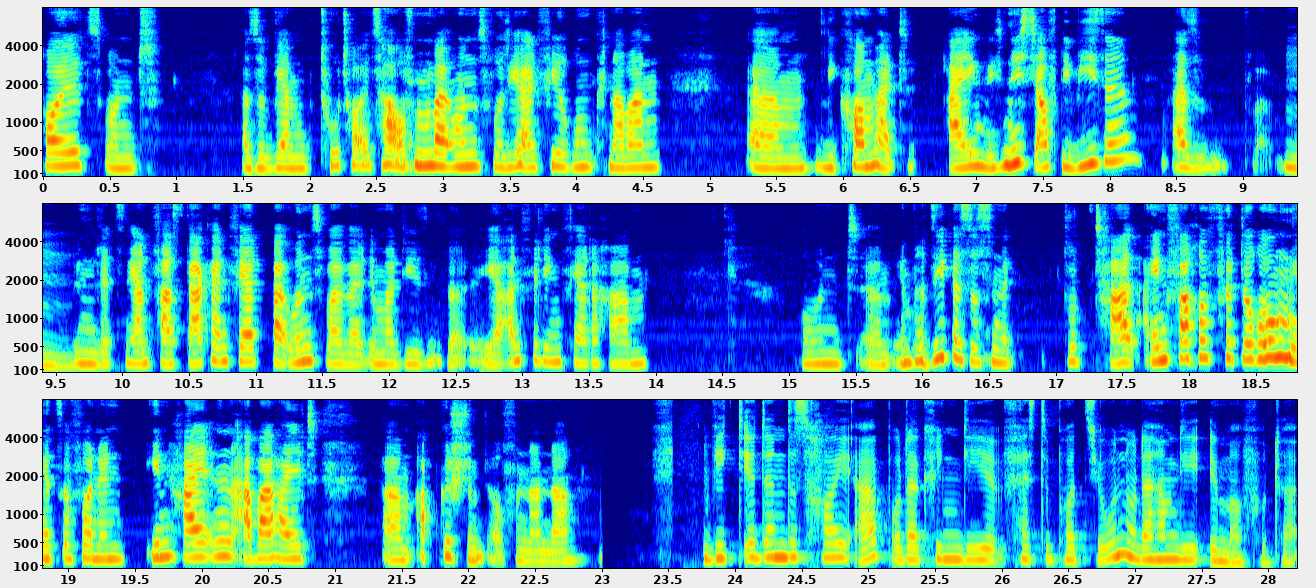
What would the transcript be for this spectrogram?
Holz und also wir haben Totholzhaufen bei uns, wo sie halt viel rumknabbern. Ähm, die kommen halt eigentlich nicht auf die Wiese. Also hm. in den letzten Jahren fast gar kein Pferd bei uns, weil wir halt immer diese eher anfälligen Pferde haben. Und ähm, im Prinzip ist es eine total einfache Fütterung, jetzt so von den Inhalten, aber halt ähm, abgestimmt aufeinander. Wiegt ihr denn das Heu ab oder kriegen die feste Portionen oder haben die immer Futter,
